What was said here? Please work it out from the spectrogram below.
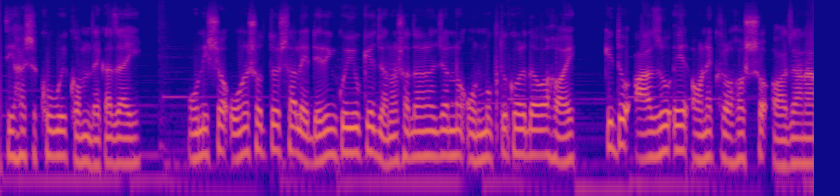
ইতিহাসে খুবই কম দেখা যায়। উনিশশো উনসত্তর সালে ডেরিংকুইউকে জনসাধারণের জন্য উন্মুক্ত করে দেওয়া হয়, কিন্তু আজও এর অনেক রহস্য অজানা।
